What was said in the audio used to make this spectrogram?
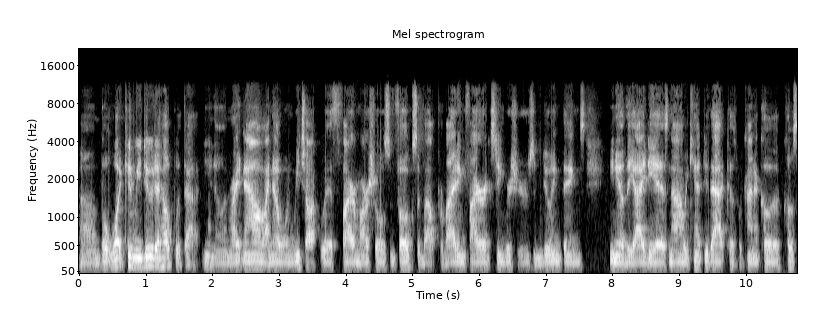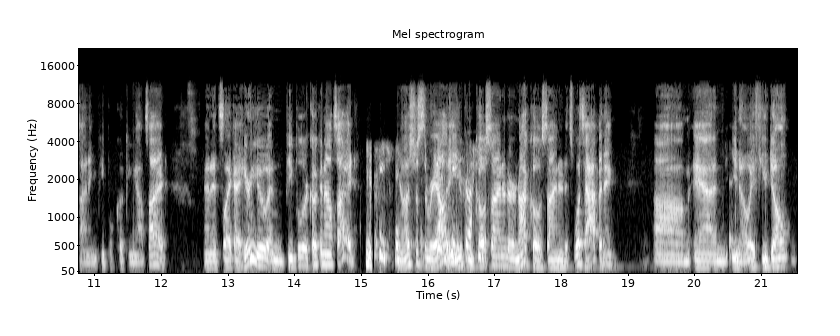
Um, but what can we do to help with that? You know, and right now, I know when we talk with fire marshals and folks about providing fire extinguishers and doing things, you know, the idea is now we can't do that because we're kind of co- co-signing people cooking outside. And it's like I hear you, and people are cooking outside. you know, that's just the reality. You can co-sign it or not co-sign it. It's what's happening. Um, and you know, if you don't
